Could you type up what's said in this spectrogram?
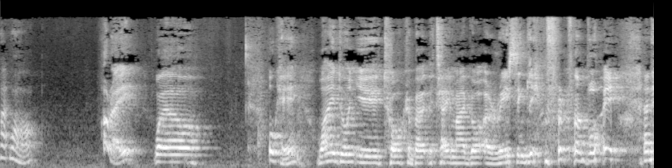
Like what? All right. Well, okay. Why don't you talk about the time I got a racing game for my boy and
